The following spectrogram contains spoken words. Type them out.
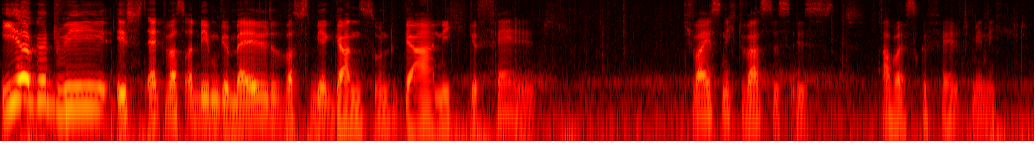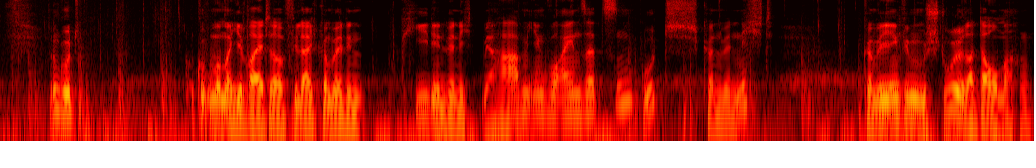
Irgendwie ist etwas an dem Gemälde, was mir ganz und gar nicht gefällt. Ich weiß nicht, was es ist, aber es gefällt mir nicht. Nun gut. Gucken wir mal hier weiter. Vielleicht können wir den Key, den wir nicht mehr haben, irgendwo einsetzen. Gut, können wir nicht. Können wir irgendwie mit dem Stuhl Radau machen.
